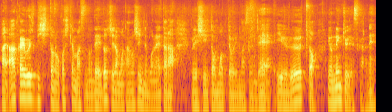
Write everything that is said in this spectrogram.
はい、アーカイブビシッと残してますのでどちらも楽しんでもらえたら嬉しいと思っておりますんでゆるっと4連休ですからね。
